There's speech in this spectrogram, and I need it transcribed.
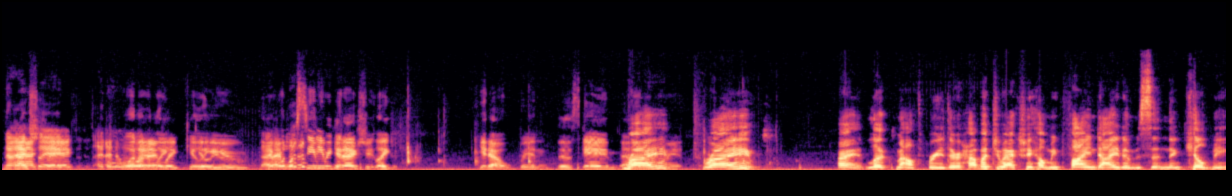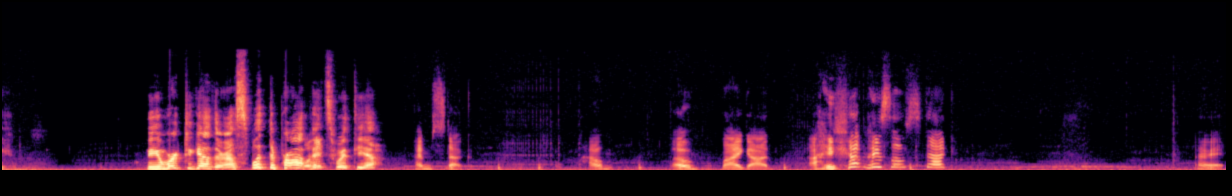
No, actually, I, I don't want to like kill you. I want to see if we can actually like, you know, win this game. At Right? point. Right? Alright, look, mouth breather. How about you actually help me find items and then kill me? We can work together. I'll split the profits with you. I'm stuck. How? Oh my god. I got myself stuck. Alright.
